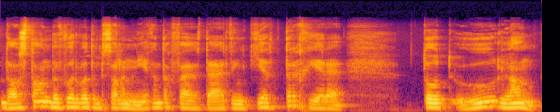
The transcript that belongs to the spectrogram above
daar staan byvoorbeeld in Psalm 90 vers 13 keer terug Here tot hoe lank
